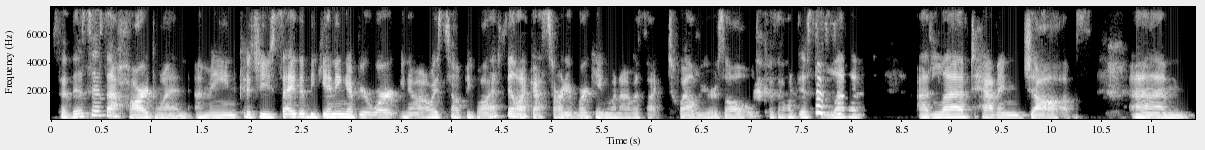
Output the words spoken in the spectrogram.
So this is a hard one. I mean, because you say the beginning of your work, you know, I always tell people I feel like I started working when I was like 12 years old because I just loved I loved having jobs. Um,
